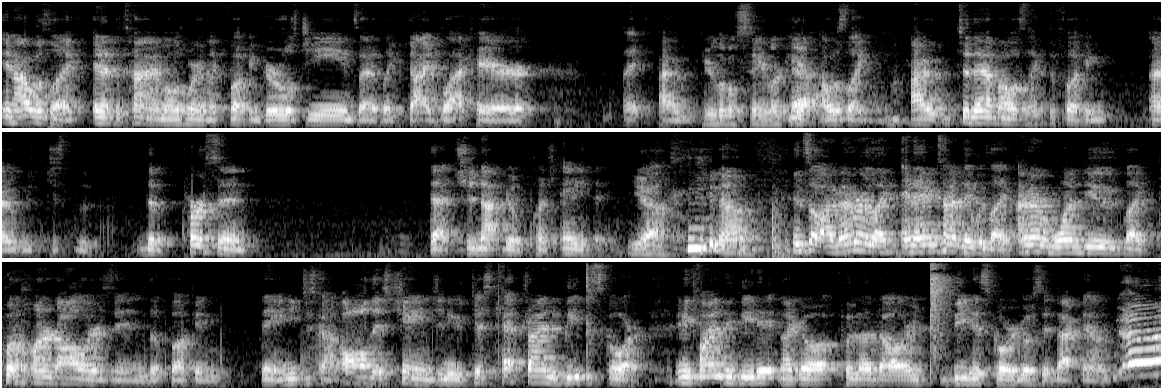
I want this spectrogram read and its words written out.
and I was like, and at the time I was wearing like fucking girls' jeans. I had like dyed black hair. Like I, Your little sailor cat yeah, cap. I was like, I to them I was like the fucking, I was just the the person that should not be able to punch anything, Yeah. you know. And so I remember like, and every time they would like, I remember one dude like put a hundred dollars in the fucking thing. He just got all this change, and he just kept trying to beat the score. And he finally beat it, and I go up, put another dollar, in, beat his score, go sit back down.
